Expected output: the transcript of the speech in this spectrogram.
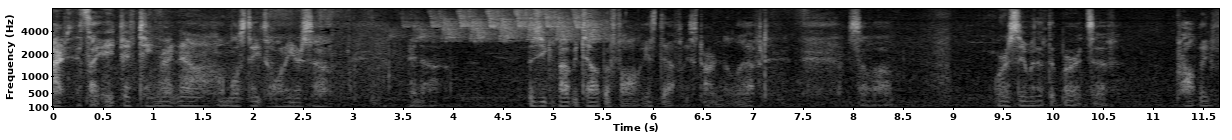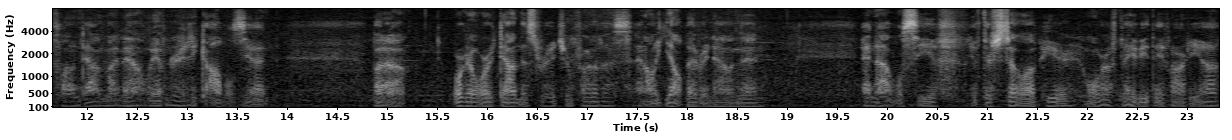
All right, it's like 8:15 right now, almost 8:20 or so, and uh, as you can probably tell, the fog is definitely starting to lift. So uh, we're assuming that the birds have probably flown down by now. We haven't heard any gobbles yet, but uh, we're gonna work down this ridge in front of us, and I'll yelp every now and then, and uh, we'll see if if they're still up here or if maybe they've already uh,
